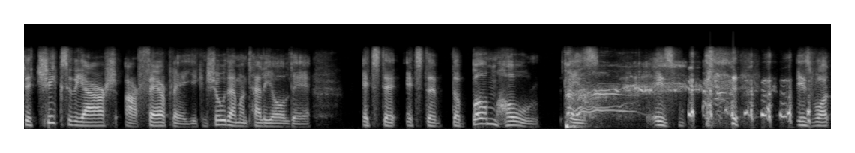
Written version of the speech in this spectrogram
the cheeks of the arch are fair play. You can show them on telly all day. It's the it's the the bum hole is is is what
